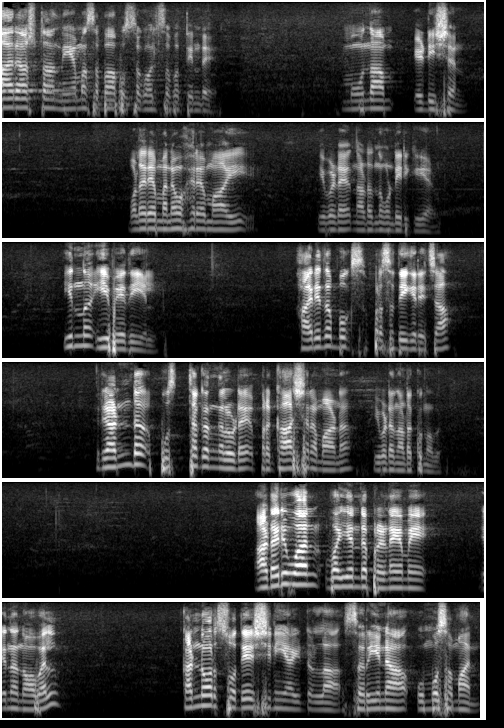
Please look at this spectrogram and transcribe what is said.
മഹാരാഷ്ട്ര നിയമസഭാ പുസ്തകോത്സവത്തിന്റെ മൂന്നാം എഡിഷൻ വളരെ മനോഹരമായി ഇവിടെ നടന്നുകൊണ്ടിരിക്കുകയാണ്. ഇന്ന് ഈ വേദിയിൽ ഹരിത ബുക്സ് പ്രസിദ്ധീകരിച്ച രണ്ട് പുസ്തകങ്ങളുടെ പ്രകാശനമാണ് ഇവിടെ നടക്കുന്നത്. അടരുവാൻ വയ്യന്റെ പ്രണയമേ എന്ന നോവൽ കണ്ണൂർ സ്വദേശിനിയായിട്ടുള്ള സെറീന ഉമ്മുസമാൻ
